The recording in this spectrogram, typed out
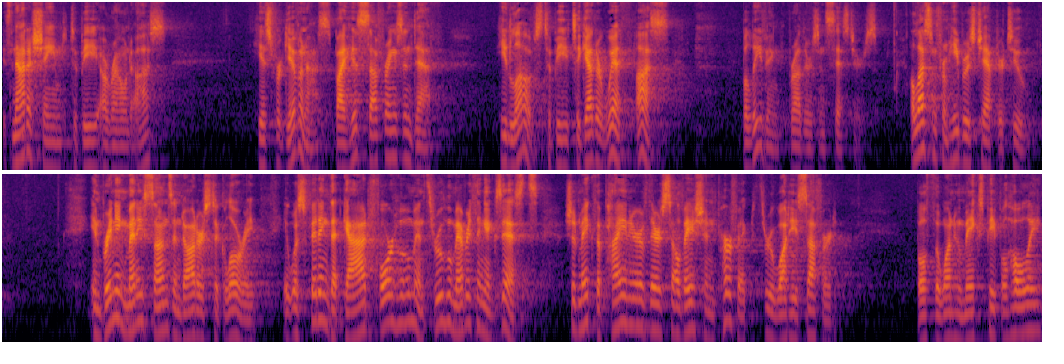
is not ashamed to be around us. He has forgiven us by his sufferings and death. He loves to be together with us, believing brothers and sisters. A lesson from Hebrews chapter 2. In bringing many sons and daughters to glory, it was fitting that God, for whom and through whom everything exists, should make the pioneer of their salvation perfect through what he suffered. Both the one who makes people holy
